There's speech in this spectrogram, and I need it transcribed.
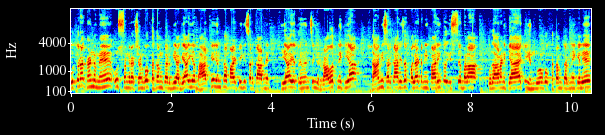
उत्तराखंड में उस संरक्षण को खत्म कर दिया गया। यह भारतीय जनता पार्टी की सरकार ने किया, यह त्रिवेंद्र सिंह रावत ने किया। धामी सरकार इसे पलट नहीं पा रही तो इससे बड़ा उदाहरण क्या है कि हिंदुओं को खत्म करने के लिए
